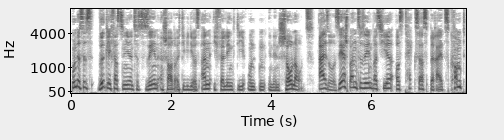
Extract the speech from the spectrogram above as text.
Und es ist wirklich faszinierend zu sehen. Schaut euch die Videos an. Ich verlinke die unten in den Show Notes. Also sehr spannend zu sehen, was hier aus Texas bereits kommt.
